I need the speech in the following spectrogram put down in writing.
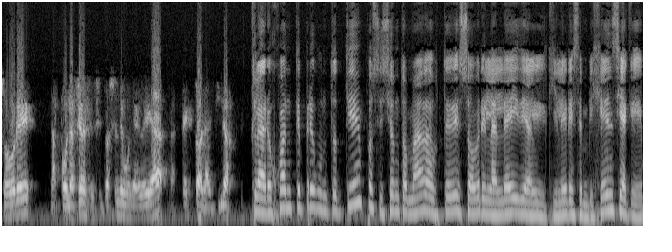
sobre las poblaciones en situación de vulnerabilidad respecto al alquiler. Claro, Juan, te pregunto, ¿tienen posición tomada ustedes sobre la ley de alquileres en vigencia que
